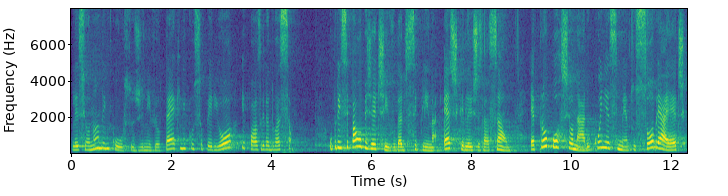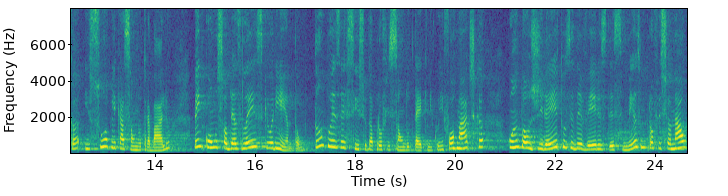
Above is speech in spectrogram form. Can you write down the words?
lecionando em cursos de nível técnico, superior e pós-graduação. O principal objetivo da disciplina Ética e Legislação é proporcionar o conhecimento sobre a ética e sua aplicação no trabalho, bem como sobre as leis que orientam tanto o exercício da profissão do técnico em informática, quanto aos direitos e deveres desse mesmo profissional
